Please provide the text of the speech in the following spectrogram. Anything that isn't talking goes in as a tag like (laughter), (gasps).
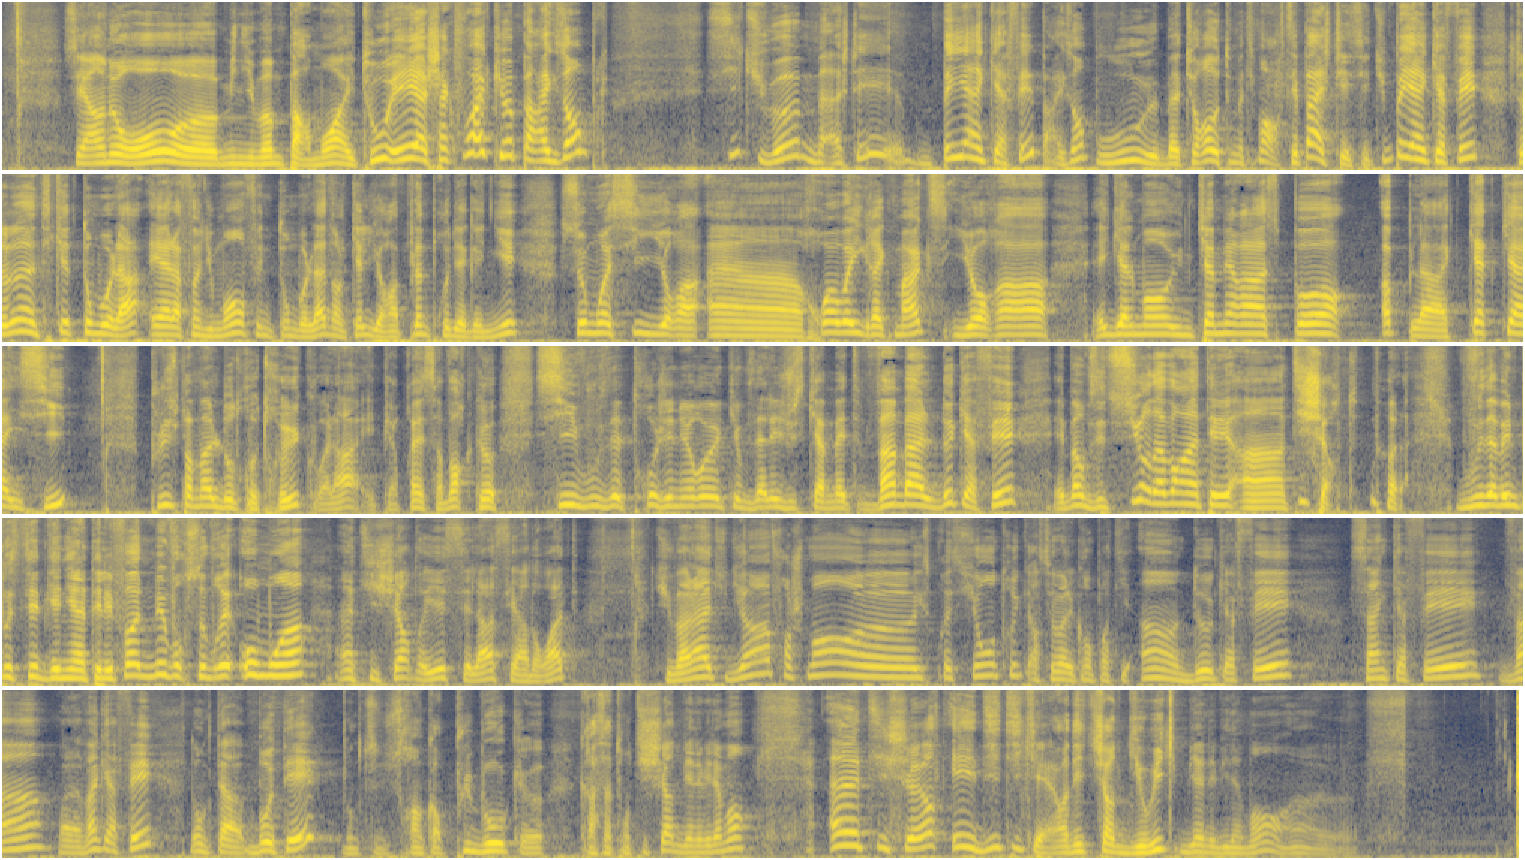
C'est un euro euh, minimum par mois et tout. Et à chaque fois que, par exemple, si tu veux acheter, payer un café par exemple, ou bah, tu auras automatiquement. Alors c'est pas acheter, si tu payes un café, je te donne un ticket de tombola et à la fin du mois on fait une tombola dans lequel il y aura plein de produits à gagner. Ce mois-ci il y aura un Huawei Y Max, il y aura également une caméra sport, hop la 4K ici plus pas mal d'autres trucs, voilà. Et puis après, savoir que si vous êtes trop généreux et que vous allez jusqu'à mettre 20 balles de café, eh ben vous êtes sûr d'avoir un, un t-shirt. (laughs) Voilà. Vous avez une possibilité de gagner un téléphone, mais vous recevrez au moins un t-shirt. Vous voyez, c'est là, c'est à droite. Tu vas là, tu dis, ah, franchement, euh, expression, truc. Alors, c'est vrai, les partie 1, 2 cafés, 5 cafés, 20, voilà, 20 cafés. Donc, tu as beauté, donc tu seras encore plus beau que grâce à ton t-shirt, bien évidemment. Un t-shirt et 10 tickets. Alors, des t-shirts Geewick, bien évidemment. Hein, euh,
